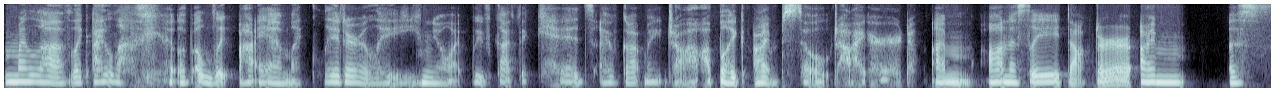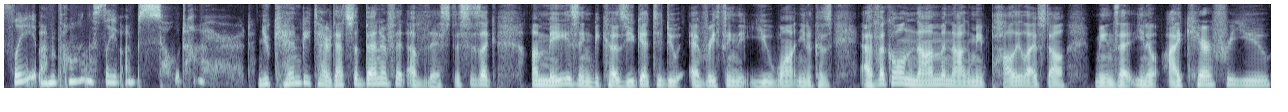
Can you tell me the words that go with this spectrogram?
my love, like I love you. Like I am like literally, you know, we've got the kids, I've got my job. Like I'm so tired. I'm honestly, doctor, I'm asleep. I'm falling asleep. I'm so tired. You can be tired. That's the benefit of this. This is like amazing because you get to do everything that you want, you know, because ethical non monogamy poly lifestyle means that, you know, I care for you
